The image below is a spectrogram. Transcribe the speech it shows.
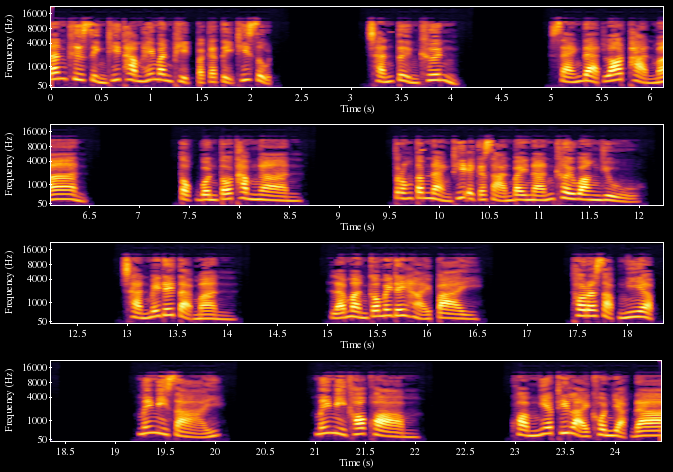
นั่นคือสิ่งที่ทำให้มันผิดปกติที่สุด ฉันตื่นขึ้น แสงแดดลอดผ่านม่าน ตกบนโต๊ะทำงาน ตรงตำแหน่งที่เอกสารใบนั้นเคยวางอยู่ ฉันไม่ได้แตะมัน และมันก็ไม่ได้หายไป โทรศัพท์เงียบ ไม่มีสาย ไม่มีข้อความ ความเงียบที่หลายคนอยากได้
